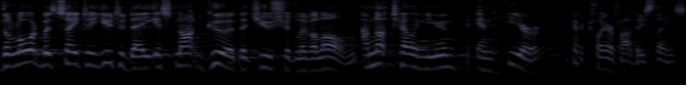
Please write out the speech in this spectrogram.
the Lord would say to you today, It's not good that you should live alone. I'm not telling you, and here, you got to clarify these things.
